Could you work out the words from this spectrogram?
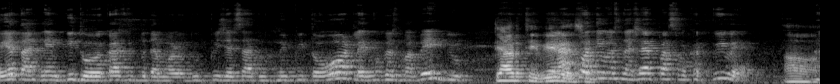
યતાંશને એમ કીધું હવે કાજુ બદામ વાળું દૂધ પીજે સાદું દૂધ નહીં પીતો હો. એટલે મગજમાં બેસી ગયું. ત્યારથી પીવે આખો દિવસના ચાર પાંચ વખત પીવે. હા.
